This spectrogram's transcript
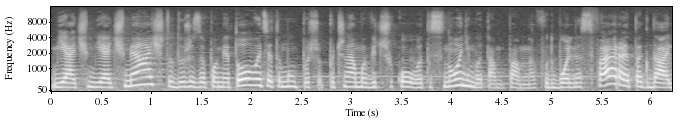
м'яч, м'яч, м'яч, то дуже запам'ятовується, тому починаємо відшуковувати синоніми, там певна футбольна сфера і так далі.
